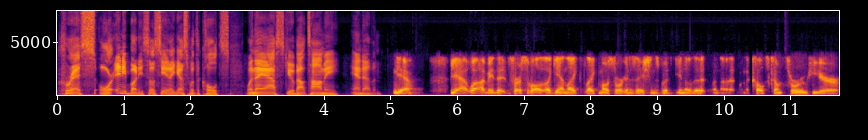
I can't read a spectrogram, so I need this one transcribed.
Chris or anybody associated, I guess, with the Colts when they asked you about Tommy and Evan? Yeah, yeah, well, I mean, the, first of all, again, like like most organizations, but you know, the when the when the Colts come through here,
